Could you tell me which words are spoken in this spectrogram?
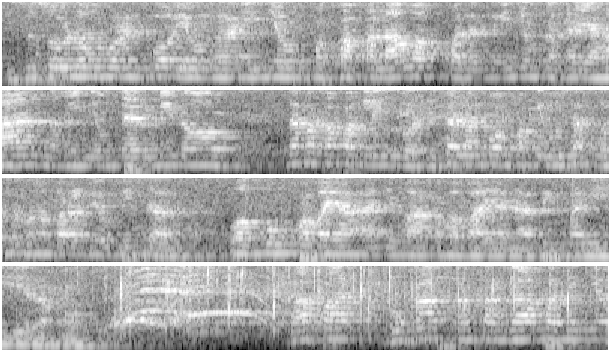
Isusulong ko rin po yung ah, inyong pagpapalawak pa ng inyong kakayahan, ng inyong termino na makapaglingkod. Isa lang po ang pakiusap ko sa mga barangay officials, huwag pong pabayaan yung mga kababayan nating mahihirap po. Dapat bukas ang tanggapan ninyo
